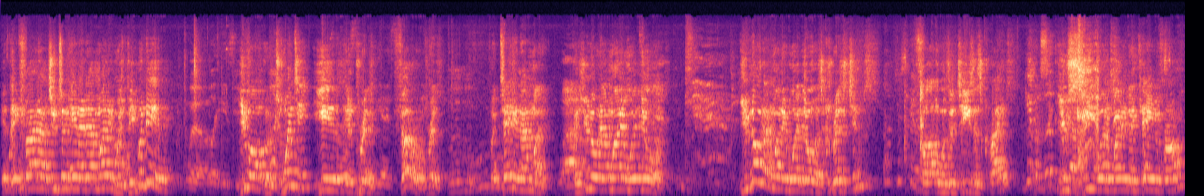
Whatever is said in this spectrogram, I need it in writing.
If they find out you took any of that money, which people did, Well, you up for 20 years in prison, federal prison, mm-hmm. for taking that money. Because you know that money wasn't yours. You know that money wasn't yours, Christians, followers of Jesus Christ. Give a little You see where the money that came from?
